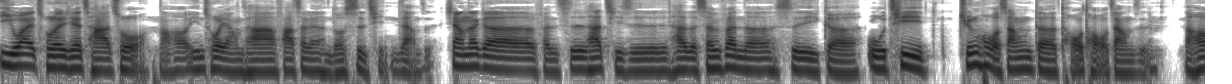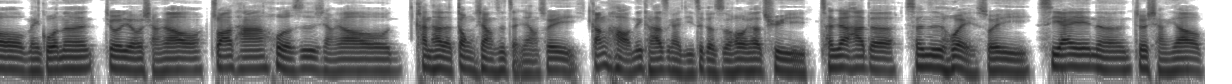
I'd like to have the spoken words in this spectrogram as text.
意外出了一些差错，然后阴错阳差发生了很多事情这样子。像那个粉丝，他其实他的身份呢是一个武器军火商的头头这样子，然后美国呢就有想要抓他，或者是想要看他的动向是怎样，所以刚好尼克拉斯凯奇这个时候要去参加他的生日会，所以 CIA 呢就想要。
